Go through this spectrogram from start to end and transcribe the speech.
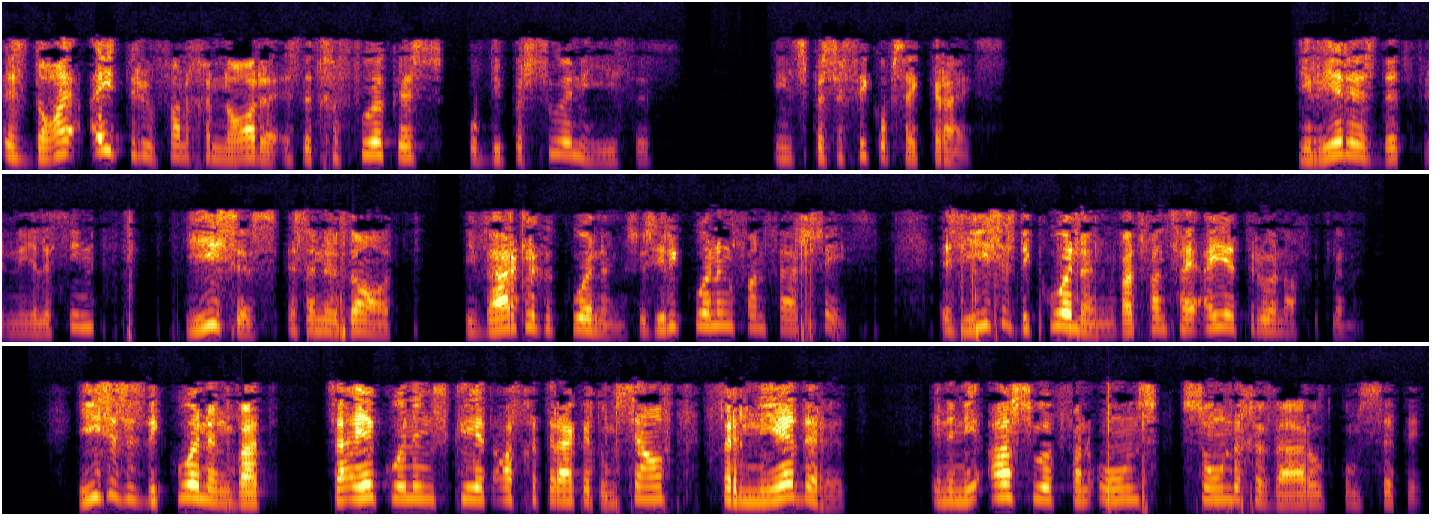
is daai uitroep van genade is dit gefokus op die persoon Jesus en spesifiek op sy kruis. Die rede is dit vriende, julle sien Jesus is inderdaad die werklike koning, soos hierdie koning van vers 6. Is Jesus die koning wat van sy eie troon afgeklim het? Jesus is die koning wat sy eie koningskleed afgetrek het, homself verneder het en in die ashoop van ons sondige wêreld kom sit het.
